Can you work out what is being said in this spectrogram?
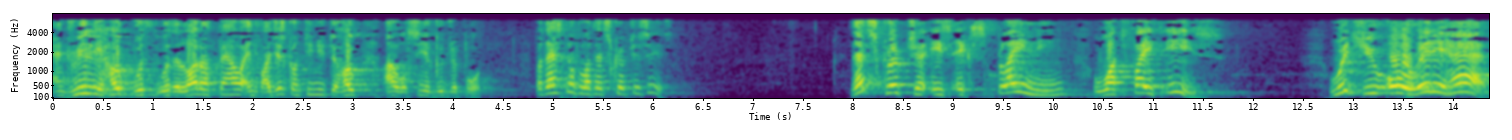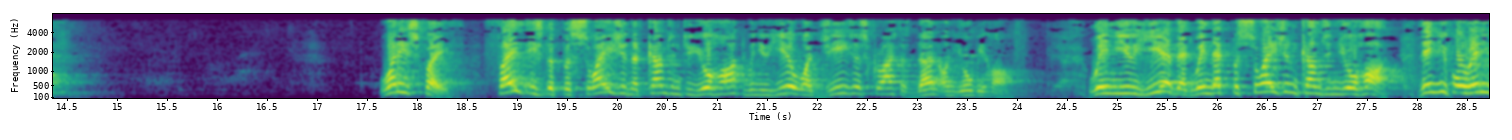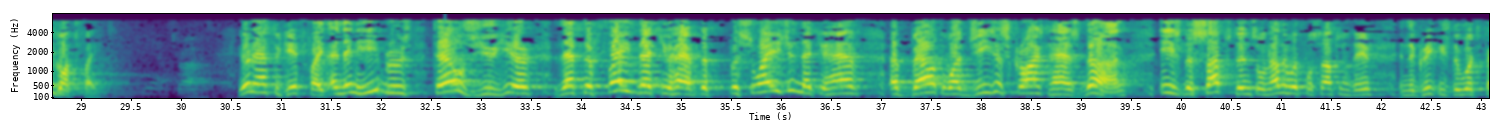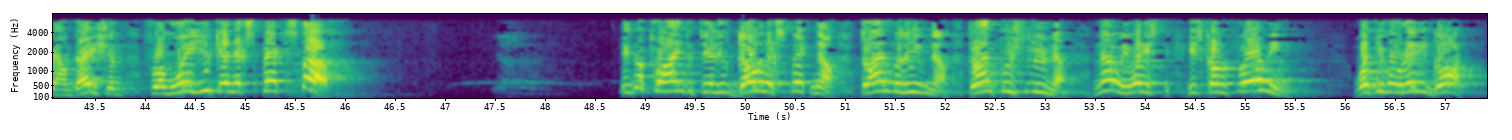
And really hope with, with a lot of power, and if I just continue to hope, I will see a good report. But that's not what that scripture says. That scripture is explaining what faith is which you already have. What is faith? Faith is the persuasion that comes into your heart when you hear what Jesus Christ has done on your behalf. Yeah. When you hear that, when that persuasion comes in your heart, then you've already got faith. You don't have to get faith. And then Hebrews tells you here that the faith that you have, the persuasion that you have about what Jesus Christ has done is the substance, or another word for substance there in the Greek is the word foundation, from where you can expect stuff. He's not trying to tell you, go and expect now. Try and believe now. Try and push through now. No, what he's, he's confirming what you've already got.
